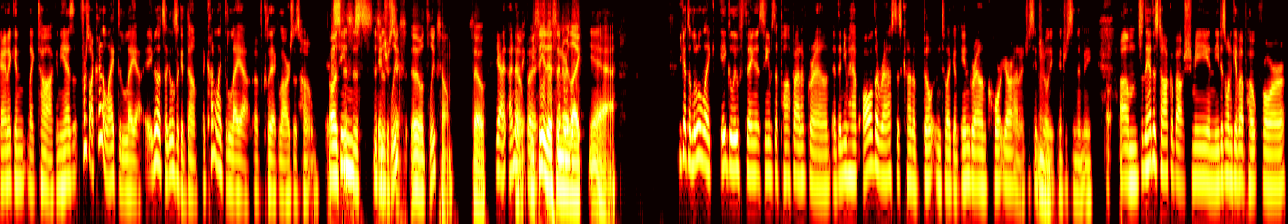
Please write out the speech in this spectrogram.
Anakin like talk, and he has first of all I kind of like the layout, even though it's like it looks like a dump. I kind of like the layout of Cliegg Lars's home. It oh, it's, this is this is. Luke's. Oh, it's Luke's home. So Yeah, I I know, I think but we see this and we're Remember- like, yeah, you got the little like igloo thing that seems to pop out of ground, and then you have all the rest is kind of built into like an in-ground courtyard. I don't know. It just seems Mhm. really interesting to me. Oh. Um, so they had this talk about Shmi, and he doesn't want to give up hope for her.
